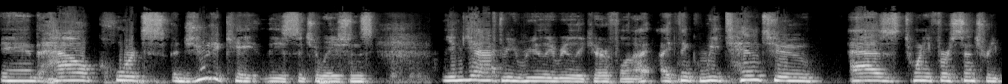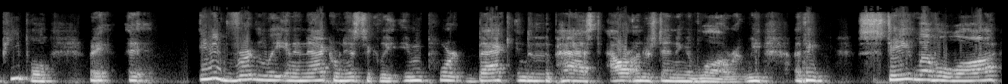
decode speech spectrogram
and how courts adjudicate these situations, you, you have to be really, really careful. And I, I think we tend to, as 21st century people, right, eh, inadvertently and anachronistically import back into the past our understanding of law. Right? We, I think, state level law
